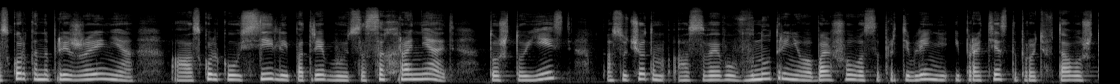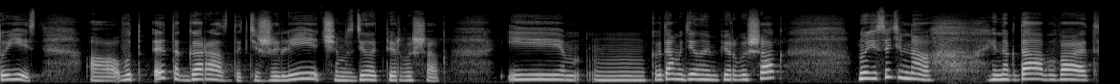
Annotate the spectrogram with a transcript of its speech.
Сколько напряжения, а, сколько усилий потребуется сохранять то, что есть, а с учетом а, своего внутреннего большого сопротивления и протеста против того, что есть. Вот это гораздо тяжелее, чем сделать первый шаг. И когда мы делаем первый шаг, ну, действительно, иногда бывает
